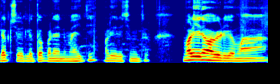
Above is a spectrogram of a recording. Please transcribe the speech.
લખશો એટલે તો પણ એની માહિતી મળી રહેશે મિત્રો. મળીએ નવા વિડીયોમાં.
